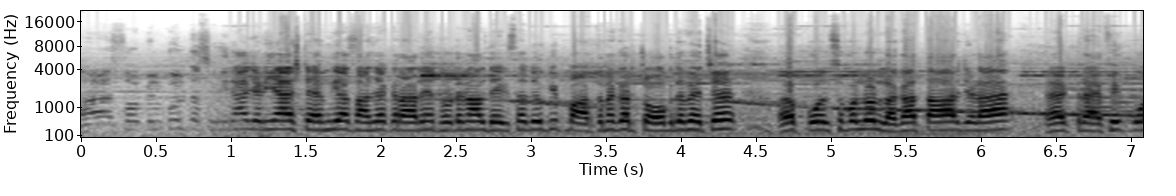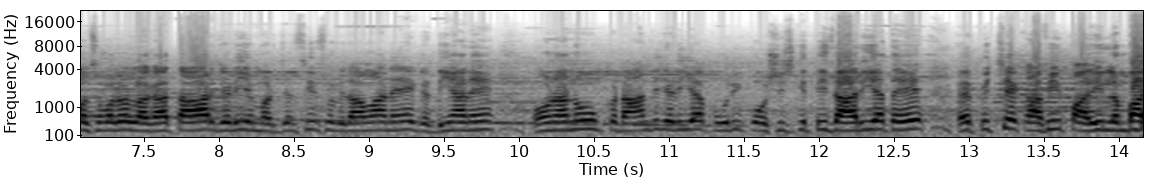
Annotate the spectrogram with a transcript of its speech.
ਸੋ ਬਿਲਕੁਲ ਤਸਵੀਰਾਂ ਜਿਹੜੀਆਂ ਇਸ ਟਾਈਮ ਦੀਆਂ ਸਾਂਝਾ ਕਰਾ ਰਹੇ ਹਾਂ। ਤੁਹਾਡੇ ਨਾਲ ਦੇਖ ਸਕਦੇ ਹੋ ਕਿ ਭਾਰਤ ਨਗਰ ਚੌਕ ਦੇ ਵਿੱਚ ਪੁਲਿਸ ਵੱਲੋਂ ਲਗਾਤਾਰ ਜਿਹੜਾ ਹੈ, ਟ੍ਰੈਫਿਕ ਪੁਲਿਸ ਵੱਲੋਂ ਲਗਾਤਾਰ ਜਿਹੜੀ ਐਮਰਜੈਂਸੀ ਸੁਵਿਧਾਵਾਂ ਨੇ ਗੱਡੀਆਂ ਨੇ ਉਹਨਾਂ ਨੂੰ ਕਢਾਉਣ ਦੀ ਜਿਹੜੀ ਹੈ ਪੂਰੀ ਕੋਸ਼ਿਸ਼ ਕੀਤੀ ਜਾ ਰਹੀ ਹੈ ਤੇ ਪਿੱਛੇ ਕਾਫੀ ਭਾਰੀ ਲੰਬਾ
